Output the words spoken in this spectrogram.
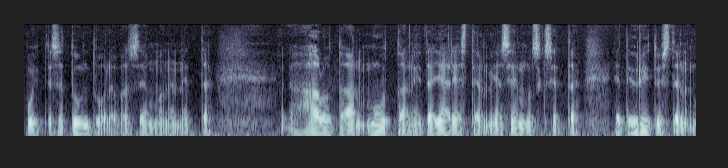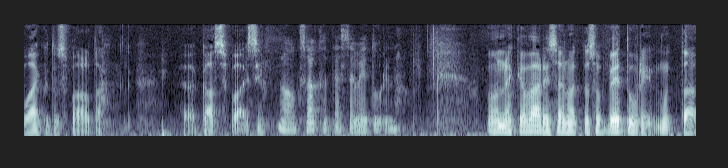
puitteissa tuntuu olevan semmoinen, että halutaan muuttaa niitä järjestelmiä semmoiseksi, että, että yritysten vaikutusvalta kasvaisi. No onko Saksa tässä veturina? On ehkä väärin sanoa, että se on veturi, mutta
